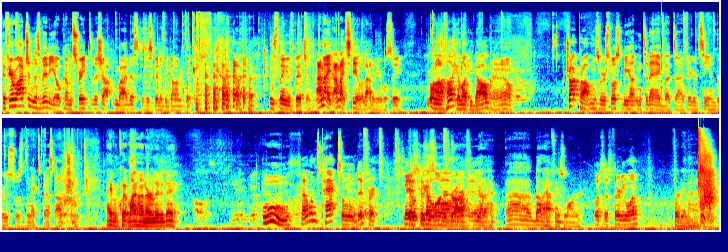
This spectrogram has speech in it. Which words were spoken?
If you're watching this video, come straight to the shop and buy this because it's gonna be gone quick. this thing is bitching. I might, I might steal it out of here. We'll see. You're going on a hunt, you lucky dog. I know. Truck problems. We were supposed to be hunting today, but I figured seeing Bruce was the next best option. I even quit my hunt early today. Ooh, that one's pack's a little different. Maybe it's You got a longer draw. yeah. You got a, uh, about a half inch longer. What's this? 31. 30 and a half.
